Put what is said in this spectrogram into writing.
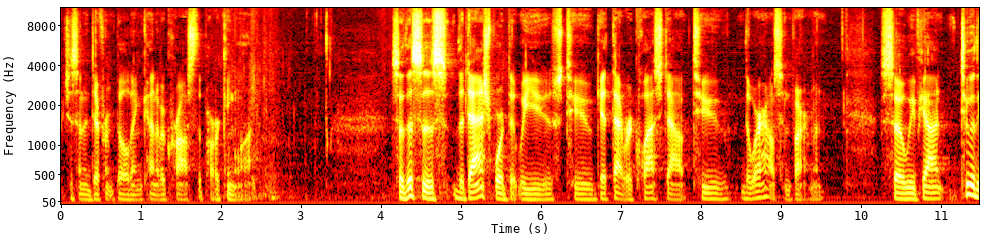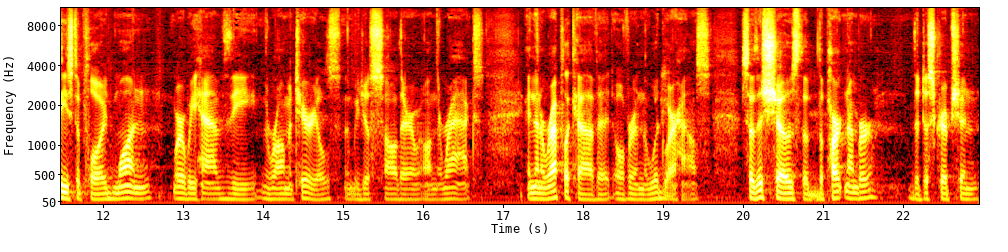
which is in a different building kind of across the parking lot. So this is the dashboard that we use to get that request out to the warehouse environment. So we've got two of these deployed, one where we have the, the raw materials that we just saw there on the racks, and then a replica of it over in the wood warehouse. So this shows the, the part number, the description,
